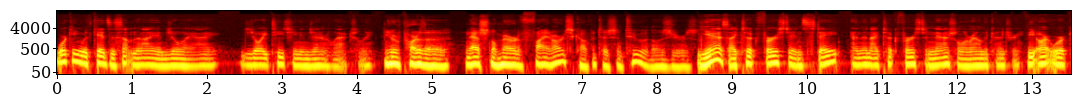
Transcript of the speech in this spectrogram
working with kids is something that I enjoy. I enjoy teaching in general, actually. You were part of the National Merit of Fine Arts competition too in those years. Yes, I took first in state and then I took first in national around the country. The artwork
